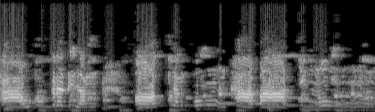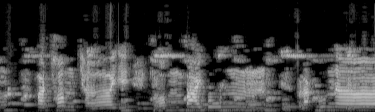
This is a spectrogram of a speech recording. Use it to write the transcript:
ข่าวกระเดือง ออกเครื่องปรุงขาบาทยิ่งมุ่ง มาชมเชยชมใบายบุญพระคุณเอ๋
